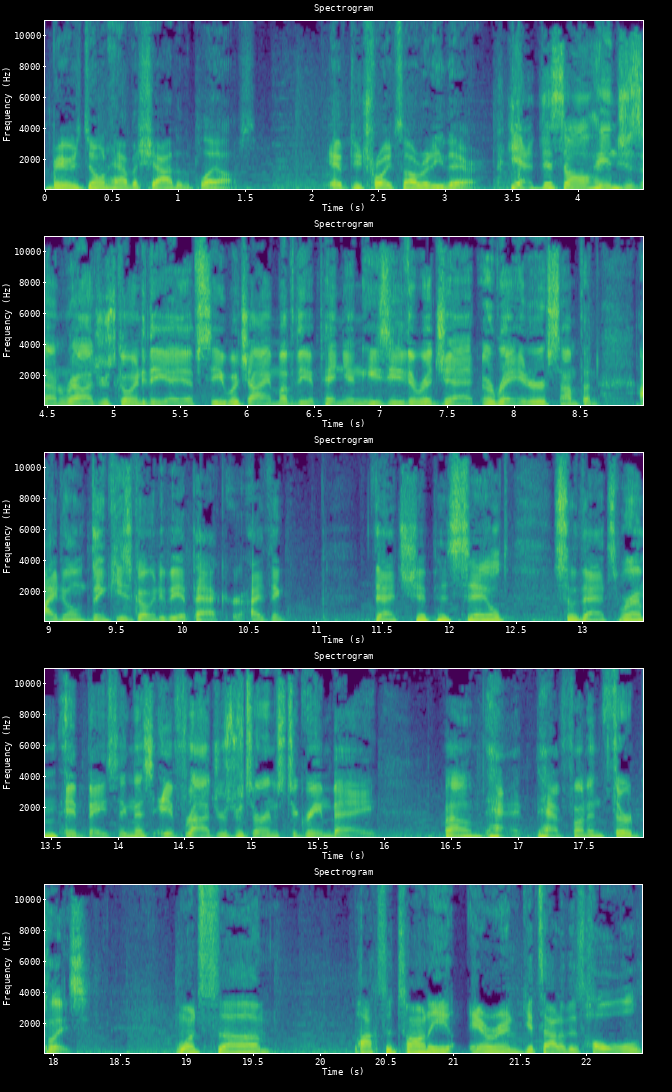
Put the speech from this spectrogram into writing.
Bears don't have a shot at the playoffs if Detroit's already there. Yeah, this all hinges on Rodgers going to the AFC, which I am of the opinion he's either a Jet, a Raider, or something. I don't think he's going to be a Packer. I think that ship has sailed. So that's where I'm basing this. If Rodgers returns to Green Bay, well, ha- have fun in third place. Once um, Punxsutawney Aaron gets out of his hole,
